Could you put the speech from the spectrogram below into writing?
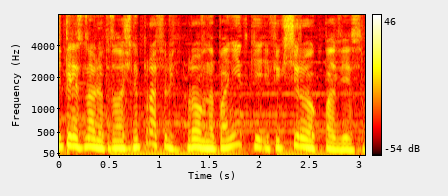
Теперь устанавливаю потолочный профиль ровно по нитке и фиксирую его к подвесу.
